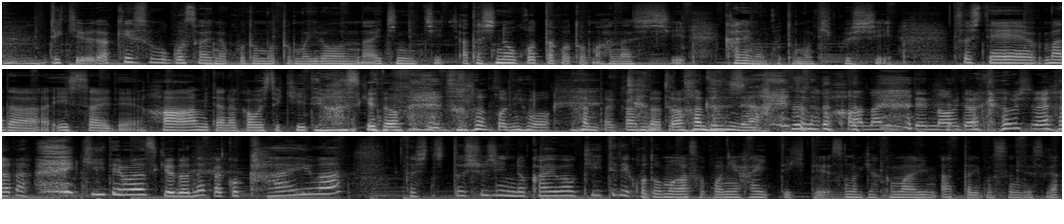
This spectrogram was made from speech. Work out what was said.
うん、できるだけそう5歳の子供ともいろんな一日私の起こったことも話すし彼のことも聞くしそしてまだ1歳で「はあ」みたいな顔して聞いてますけど その子にもなんだかんだと話して「はあ何言ってんの?」みたいな顔しながら 聞いてますけどなんかこう会話私と主人の会話を聞いてて子供がそこに入ってきてその逆回りあったりもするんですが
